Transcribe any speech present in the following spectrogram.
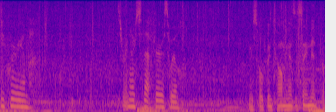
The aquarium. It's right next to that Ferris wheel. Here's hoping Tommy has the same info.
